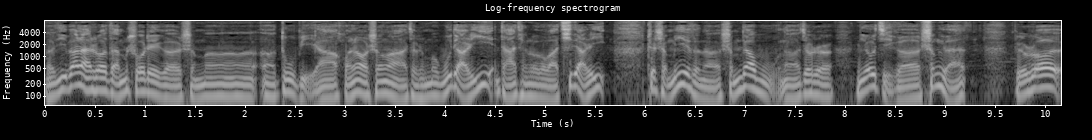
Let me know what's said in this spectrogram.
呃，一般来说，咱们说这个什么呃杜比啊、环绕声啊，叫什么五点一，大家听说过吧？七点一，这什么意思呢？什么叫五呢？就是你有几个声源，比如说，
